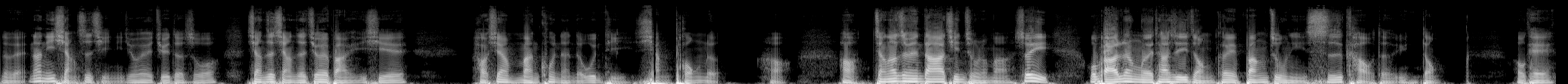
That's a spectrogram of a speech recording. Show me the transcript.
对不对？那你想事情，你就会觉得说想着想着就会把一些。好像蛮困难的问题想通了。好，好，讲到这边大家清楚了吗？所以我把它认为它是一种可以帮助你思考的运动。OK，OK，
